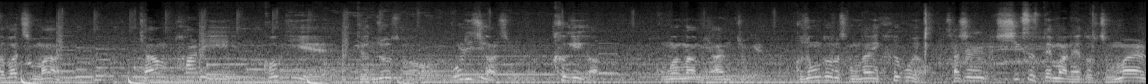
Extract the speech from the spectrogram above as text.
써봤지만 그냥 팔이 거기에 견줘서 꼴리지가 않습니다. 크기가 공간감이 안쪽에 그 정도로 상당히 크고요. 사실 6 때만 해도 정말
